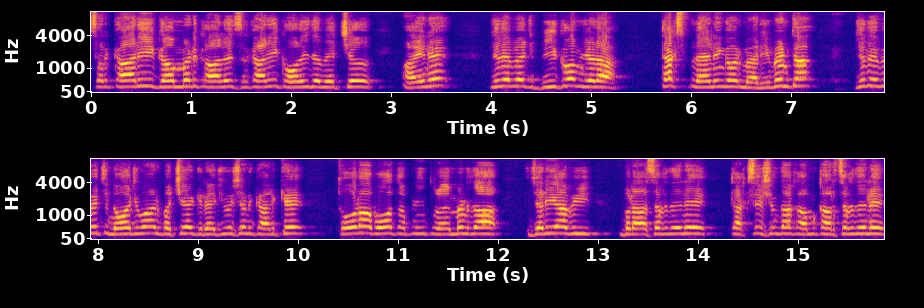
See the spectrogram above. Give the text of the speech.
ਸਰਕਾਰੀ ਗਵਰਨਮੈਂਟ ਕਾਲਜ ਸਰਕਾਰੀ ਕਾਲਜ ਦੇ ਵਿੱਚ ਆਏ ਨੇ, ਜਿਹਦੇ ਵਿੱਚ ਬੀਕਾਮ ਜਿਹੜਾ ਟੈਕਸ ਪਲੈਨਿੰਗ ਔਰ ਮੈਨੇਜਮੈਂਟ ਆ, ਜਿਹਦੇ ਵਿੱਚ ਨੌਜਵਾਨ ਬੱਚੇ ਗ੍ਰੈਜੂਏਸ਼ਨ ਕਰਕੇ ਥੋੜਾ ਬਹੁਤ ਆਪਣੀ ਇੰਪਲੋਇਮੈਂਟ ਦਾ ਜਰੀਆ ਵੀ ਬਣਾ ਸਕਦੇ ਨੇ ਟੈਕਸੇਸ਼ਨ ਦਾ ਕੰਮ ਕਰ ਸਕਦੇ ਨੇ,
